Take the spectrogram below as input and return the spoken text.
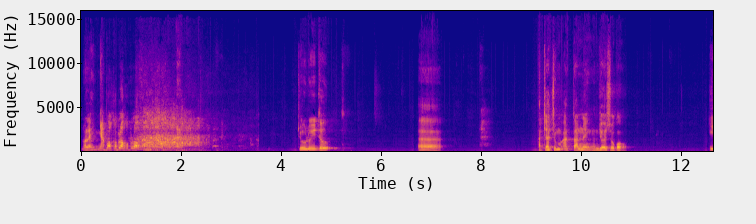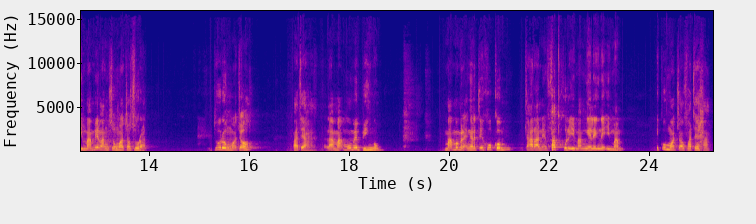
Noleh nyapo keplok-keplok. Dulu itu uh, ada Jumatan yang Joyosoko. Imame langsung maca surat. Durung maca Fatihah. Lah makmume bingung. Makmum ngerti hukum, carane fathul imam ngelingne imam, iku maca Fatihah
